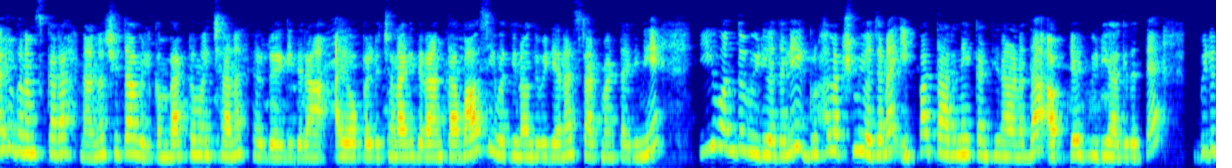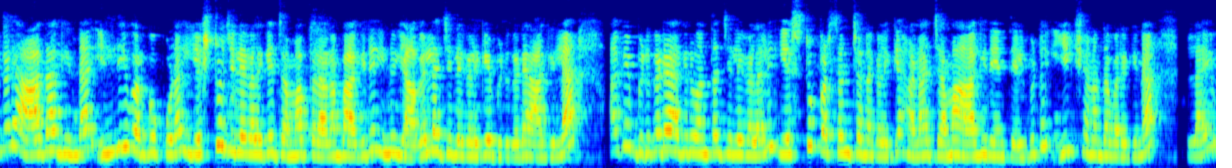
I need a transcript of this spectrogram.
ಎಲ್ರಿಗೂ ನಮಸ್ಕಾರ. ನಾನು Shita welcome back to my channel ಎಲ್ಲರೂ ಹೇಗಿದ್ದೀರಾ? ಐ ಹೋಪ್ ಎಲ್ಲರೂ ಚೆನ್ನಾಗಿದ್ದೀರಾ ಅಂತ ಭಾವಿಸಿ ಇವತ್ತಿನ ಒಂದು ವಿಡಿಯೋನ ಸ್ಟಾರ್ಟ್ ಮಾಡ್ತಾ ಇದ್ದೀನಿ. ಈ ಒಂದು ವಿಡಿಯೋದಲ್ಲಿ ಗೃಹಲಕ್ಷ್ಮಿ ಯೋಜನಾ ಇಪ್ಪತ್ತಾರನೇ ಕಂತಿನ ಹಣದ ಅಪ್ಡೇಟ್ ವಿಡಿಯೋ ಆಗಿರುತ್ತೆ. ಬಿಡುಗಡೆ ಆದಾಗಿಂದ ಇಲ್ಲಿವರೆಗೂ ಕೂಡ ಎಷ್ಟು ಜಿಲ್ಲೆಗಳಿಗೆ ಜಮಾ ಪ್ರಾರಂಭ ಆಗಿದೆ, ಇನ್ನು ಯಾವೆಲ್ಲ ಜಿಲ್ಲೆಗಳಿಗೆ ಬಿಡುಗಡೆ ಆಗಿಲ್ಲ. ಹಾಗೆ ಬಿಡುಗಡೆ ಆಗಿರುವಂಥ ಜಿಲ್ಲೆಗಳಲ್ಲಿ ಎಷ್ಟು ಪರ್ಸೆಂಟ್ ಜನಗಳಿಗೆ ಹಣ ಜಮಾ ಆಗಿದೆ ಅಂತ ಹೇಳ್ಬಿಟ್ಟು ಈ ಕ್ಷಣದವರೆಗಿನ ಲೈವ್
